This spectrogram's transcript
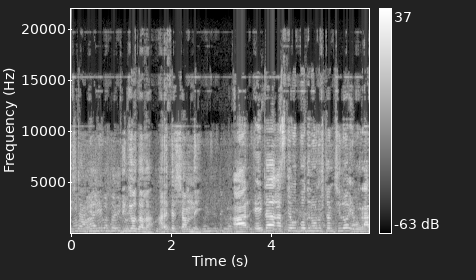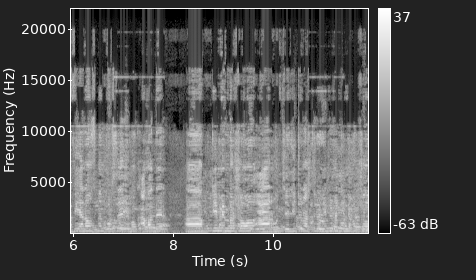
ইস্টার্ন দ্বিতীয় তলা আরেতের সামনেই। আর এইটা আজকে উদ্বোধনী অনুষ্ঠান ছিল এবং রাফি অ্যানাউন্সমেন্ট করছে এবং আমাদের টিম মেম্বার সহ আর হচ্ছে লিটন আসছিল লিটনের টিম মেম্বার সহ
